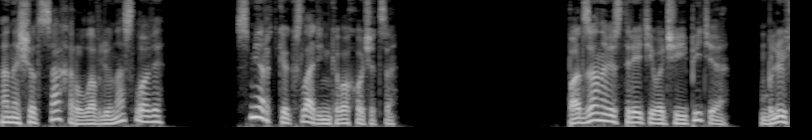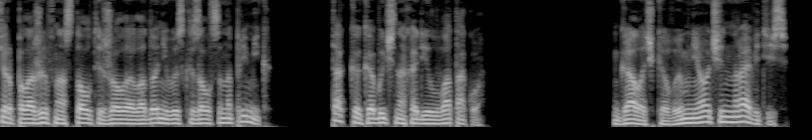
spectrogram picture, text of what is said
А насчет сахара ловлю на слове. Смерть как сладенького хочется. Под занавес третьего чаепития Блюхер, положив на стол тяжелые ладони, высказался напрямик, так, как обычно ходил в атаку. «Галочка, вы мне очень нравитесь.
